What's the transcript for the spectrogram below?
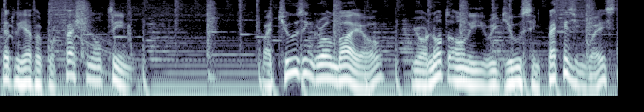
that we have a professional team. By choosing Grown Bio, you're not only reducing packaging waste,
